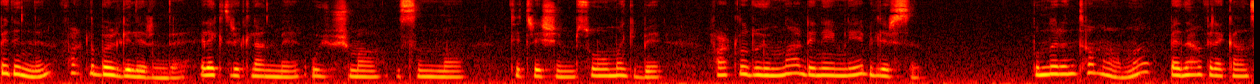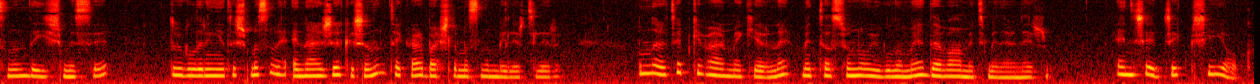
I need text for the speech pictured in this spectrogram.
bedeninin farklı bölgelerinde elektriklenme, uyuşma, ısınma, titreşim, soğuma gibi farklı duyumlar deneyimleyebilirsin. Bunların tamamı beden frekansının değişmesi, duyguların yatışması ve enerji akışının tekrar başlamasının belirtileri. Bunlara tepki vermek yerine meditasyonu uygulamaya devam etmeni öneririm. Endişe edecek bir şey yok.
